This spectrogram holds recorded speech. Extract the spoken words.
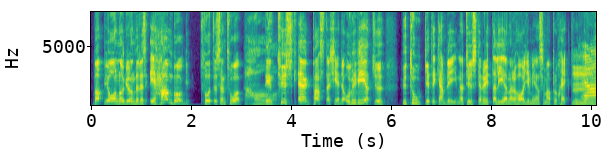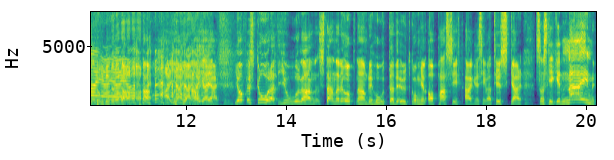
Vapiano grundades i Hamburg 2002. Jaha. Det är en tyskägd pastakedja och vi vet ju hur tokigt det kan bli när tyskar och italienare har gemensamma projekt. Ja, ja, ja, ja. Aj, aj, aj, Aj. Jag förstår att Johan stannade upp när han blev hotad i utgången av passivt aggressiva tyskar som skriker Nej,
